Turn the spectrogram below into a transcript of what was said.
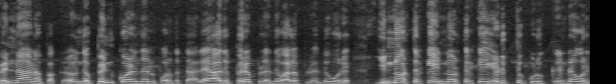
பெண்ணான பக்கம் இந்த பெண் குழந்தைன்னு பிறந்துட்டாலே அது பிறப்புலேருந்து வளர்ப்புலேருந்து ஒரு இன்னொருத்தருக்கே இன்னொருத்தருக்கே எடுத்து கொடுக்கின்ற ஒரு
